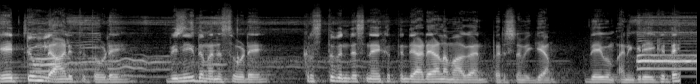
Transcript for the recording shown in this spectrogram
ഏറ്റവും ലാളിത്യത്തോടെ വിനീത മനസ്സോടെ ക്രിസ്തുവിന്റെ സ്നേഹത്തിന്റെ അടയാളമാകാൻ പരിശ്രമിക്കാം. ദൈവം അനുഗ്രഹിക്കട്ടെ.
